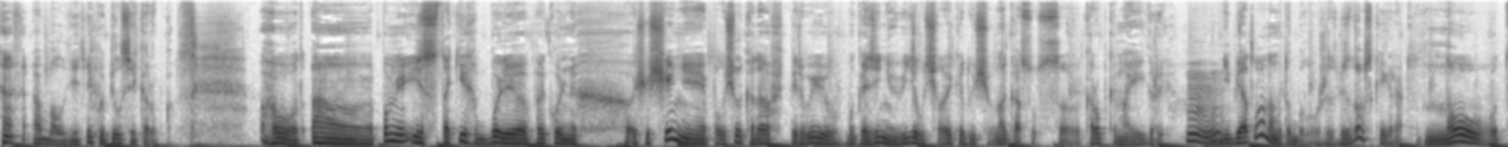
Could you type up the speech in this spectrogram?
Обалдеть. И купил себе коробку. Вот. А, помню, из таких более прикольных ощущений я получил, когда впервые в магазине увидел человека, идущего на кассу с коробкой моей игры. Mm-hmm. Не биатлоном это было, уже звездовская игра, но вот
